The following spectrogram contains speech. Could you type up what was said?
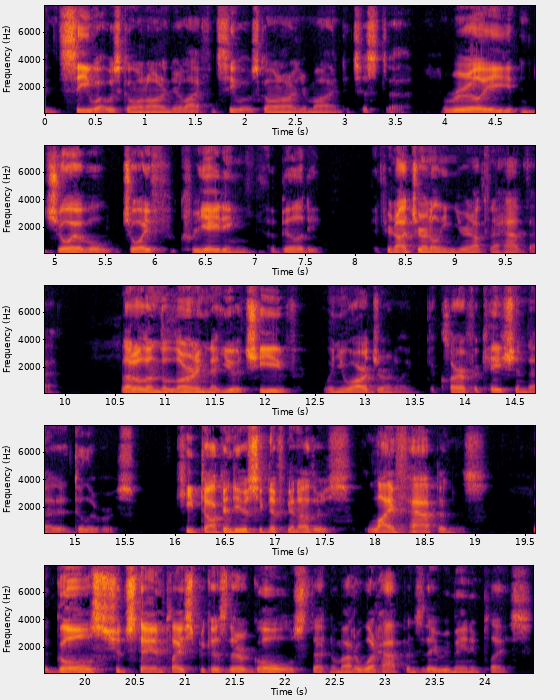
Can see what was going on in your life and see what was going on in your mind. It's just a really enjoyable, joy creating ability. If you're not journaling, you're not going to have that, let alone the learning that you achieve when you are journaling, the clarification that it delivers. Keep talking to your significant others. Life happens. The goals should stay in place because they're goals that no matter what happens, they remain in place.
